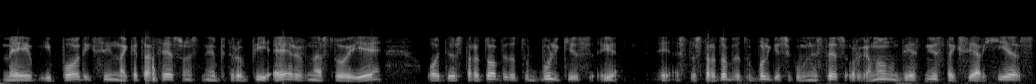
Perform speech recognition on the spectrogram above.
με υπόδειξη να καταθέσουν στην Επιτροπή Έρευνα στο ΟΗΕ ότι το στρατόπεδο του Μπούλκες, ε, ε, στο στρατόπεδο του Μπούλκες οι κομμουνιστές οργανώνουν διεθνείς ταξιαρχίες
